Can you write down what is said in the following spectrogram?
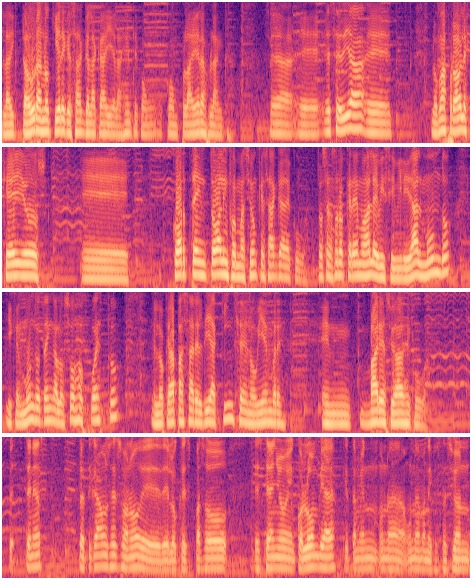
la dictadura no quiere que salga a la calle la gente con, con playeras blancas o sea eh, ese día eh, lo más probable es que ellos eh, corten toda la información que salga de Cuba. Entonces nosotros queremos darle visibilidad al mundo y que el mundo tenga los ojos puestos en lo que va a pasar el día 15 de noviembre en varias ciudades de Cuba. Tenías, platicábamos eso, ¿no? De, de lo que pasó este año en Colombia, que también una, una manifestación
